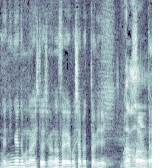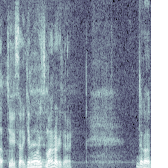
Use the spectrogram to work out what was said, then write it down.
で人間でもない人たちがなぜ英語喋ったりするんだっていうさ疑問はいつもあるわけじゃない。だから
